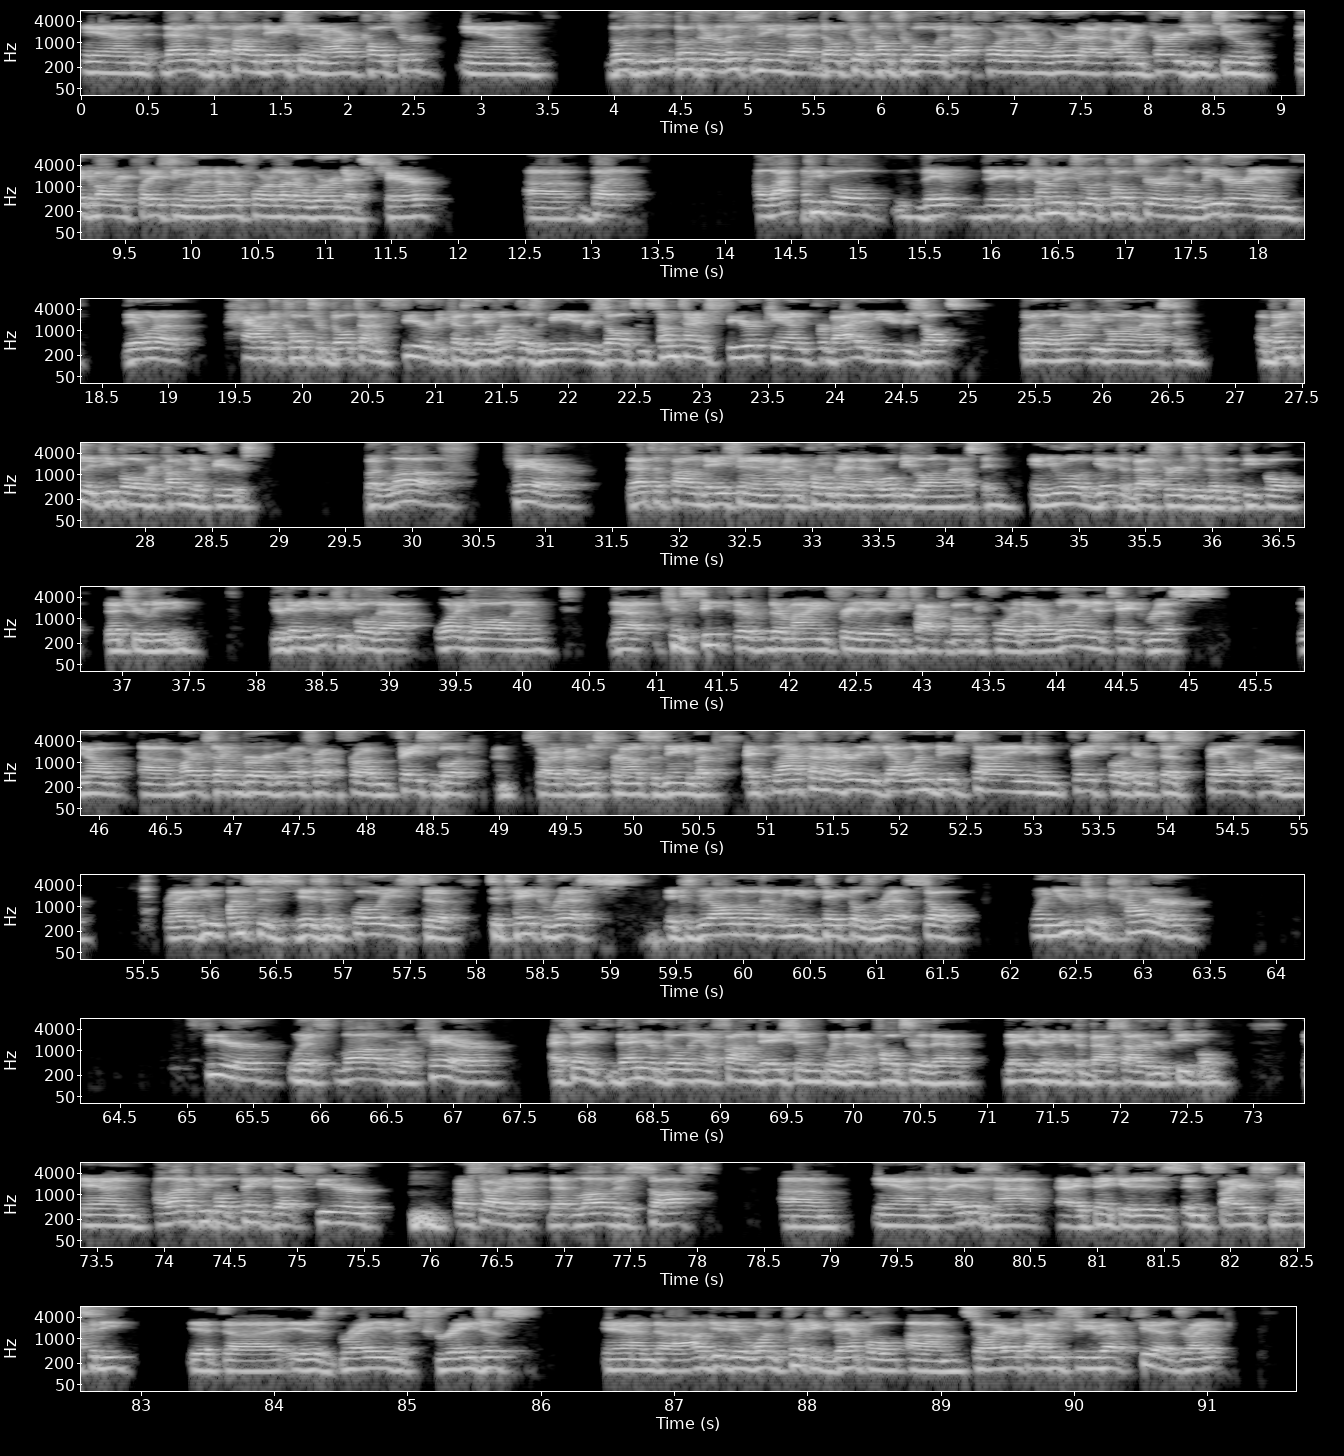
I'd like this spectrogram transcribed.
And that is a foundation in our culture. And those, those that are listening that don't feel comfortable with that four letter word, I, I would encourage you to think about replacing with another four letter word that's care. Uh, but a lot of people, they, they, they come into a culture, the leader and they want to have the culture built on fear because they want those immediate results. And sometimes fear can provide immediate results, but it will not be long lasting. Eventually, people overcome their fears. But love, care, that's a foundation and a, and a program that will be long lasting. And you will get the best versions of the people that you're leading. You're going to get people that want to go all in, that can speak their, their mind freely, as you talked about before, that are willing to take risks you know, uh, Mark Zuckerberg uh, from Facebook. Sorry if I mispronounced his name, but I, last time I heard, he's got one big sign in Facebook and it says "fail harder." Right? He wants his his employees to to take risks because we all know that we need to take those risks. So when you can counter fear with love or care, I think then you're building a foundation within a culture that that you're going to get the best out of your people. And a lot of people think that fear or sorry, that, that love is soft. Um, and uh, it is not. I think it is it inspires tenacity. It uh, it is brave. It's courageous. And uh, I'll give you one quick example. Um, so, Erik, obviously you have kids, right?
